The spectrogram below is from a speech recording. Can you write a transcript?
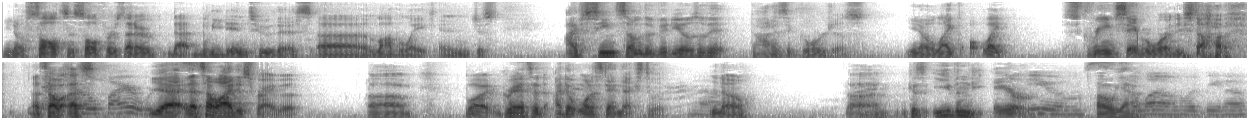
you know salts and sulfurs that are that bleed into this uh, lava lake and just I've seen some of the videos of it. God, is it gorgeous? You know, like like screensaver worthy stuff. That's how that's fireworks. yeah, that's how I describe it. Um, but granted, I don't want to stand next to it. You know, uh, because even the air, fumes. Oh, yeah. alone would be enough.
